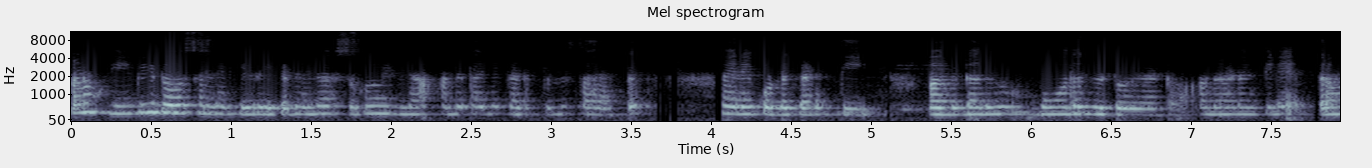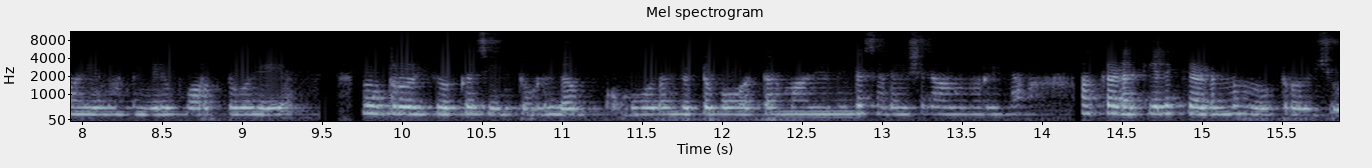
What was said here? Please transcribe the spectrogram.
കാരണം ഹെവി ഡോസ് അല്ലേ കയറിയിരിക്കുന്നത് അതിന് അസുഖമില്ല. എന്നിട്ട് അതിനെ കിടത്തുന്ന സ്ഥലത്ത് അതിനെ കൊണ്ട് കിടത്തി. എന്നിട്ട് അത് ബോധം കിട്ടുക കേട്ടോ. അതാണെങ്കിൽ എത്ര വയ്യെന്നുണ്ടെങ്കിലും പുറത്ത് പോയി മൂത്രമൊഴിക്കുകയൊക്കെ ചെയ്യത്തുള്ളൂ ഇത് ബോധം കെട്ട് മഴ നിന്റെ സെഡേഷൻ ആണെന്നറിയില്ല. ആ കിടക്കയിൽ കിടന്ന് മൂത്രമൊഴിച്ചു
